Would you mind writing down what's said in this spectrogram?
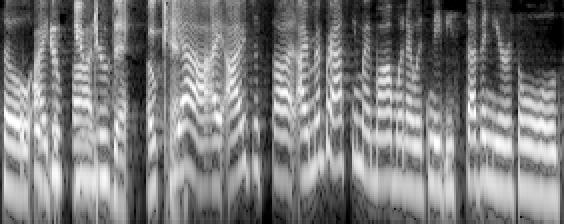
So oh, I just you, thought, you knew that. Okay. Yeah, I, I just thought. I remember asking my mom when I was maybe seven years old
